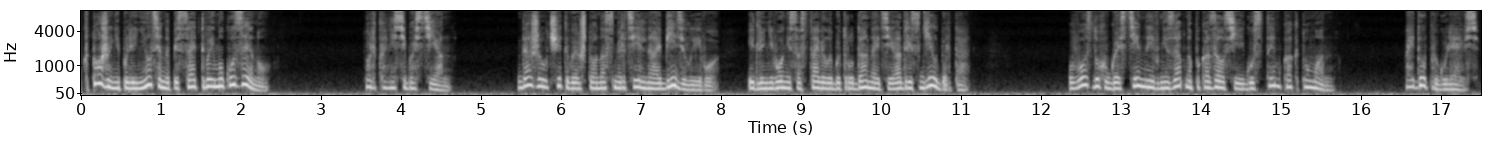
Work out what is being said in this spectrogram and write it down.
«Кто же не поленился написать твоему кузену?» «Только не Себастьян», даже учитывая, что она смертельно обидела его, и для него не составило бы труда найти адрес Гилберта. Воздух в гостиной внезапно показался ей густым, как туман. «Пойду прогуляюсь»,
